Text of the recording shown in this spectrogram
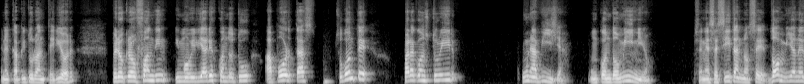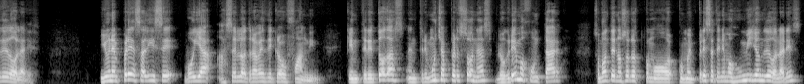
en el capítulo anterior, pero crowdfunding inmobiliario es cuando tú aportas, suponte, para construir una villa, un condominio. Se necesitan, no sé, dos millones de dólares. Y una empresa dice, voy a hacerlo a través de crowdfunding, que entre todas, entre muchas personas, logremos juntar, suponte nosotros como, como empresa tenemos un millón de dólares,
